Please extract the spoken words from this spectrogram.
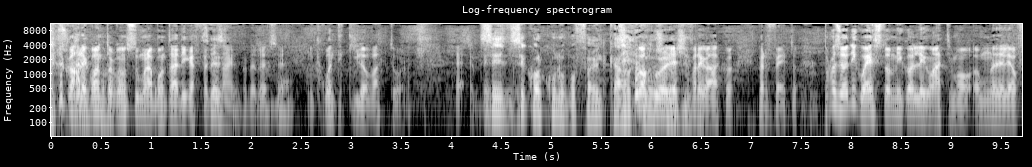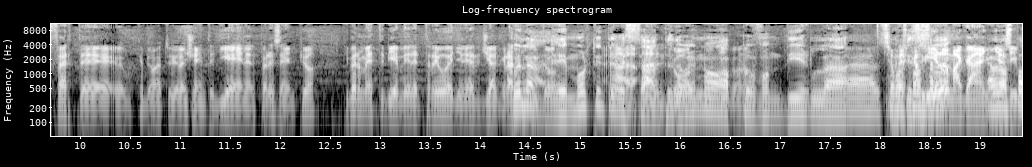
e consuma quanto consuma una puntata di caffè Sì, design. sì. Potrebbe essere. In quanti kilowattora. Eh, Se, sì. se qualcuno può fare il Se calcolo, qualcuno ce lo riesce a fare calcolo, perfetto. A proposito di questo, mi collego un attimo a una delle offerte eh, che abbiamo detto di recente di Enel, per esempio, ti permette di avere tre ore di energia gratuito. Quella è molto interessante, giorno, dovremmo dicono. approfondirla. Eh, siamo sponsor- è una magagna, È uno tipo.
